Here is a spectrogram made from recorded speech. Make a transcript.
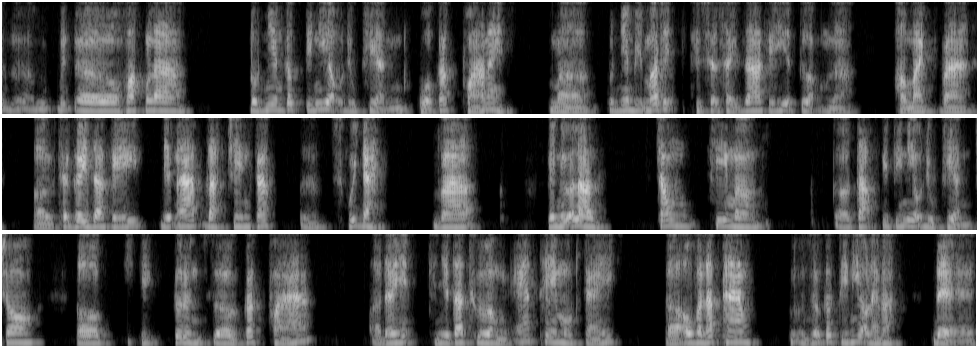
uh, hoặc là đột nhiên các tín hiệu điều khiển của các khóa này mà đột nhiên bị mất ấy, thì sẽ xảy ra cái hiện tượng là hở mạch và uh, sẽ gây ra cái điện áp đặt trên các uh, switch này. Và cái nữa là trong khi mà uh, tạo cái tín hiệu điều khiển cho uh, cái current uh, các khóa ở đây ấy, thì người ta thường ép thêm một cái uh, overlap time giữa các tín hiệu này vào để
